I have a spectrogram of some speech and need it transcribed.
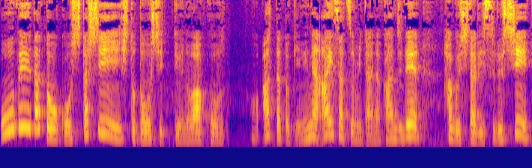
欧米だとこう親しい人同士っていうのはこう会った時にね挨拶みたいな感じでハグしたりするし、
